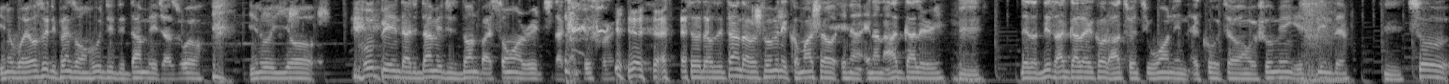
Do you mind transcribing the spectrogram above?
You know, but it also depends on who did the damage as well. you know, you're hoping that the damage is done by someone rich that can pay for it. so there was a time that we were filming a commercial in a, in an art gallery. Hmm. There's a, this art gallery called R21 in Eko Hotel and we're filming a scene there. Hmm. So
